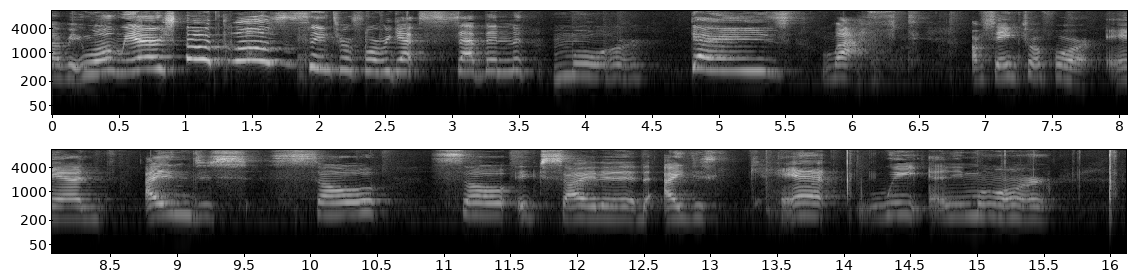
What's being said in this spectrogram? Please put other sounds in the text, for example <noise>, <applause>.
everyone. We are so close to Saints Row 4. We got seven more days left of Saints Row 4. And I'm just so, so excited. I just can't wait anymore.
